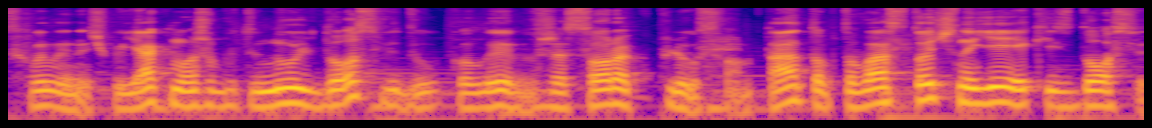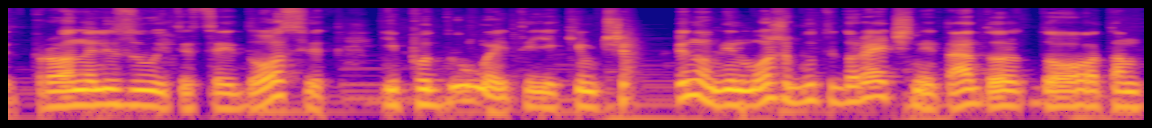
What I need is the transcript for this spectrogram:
хвилиночку, як може бути нуль досвіду, коли вже 40 плюс вам? Та? Тобто, у вас точно є якийсь досвід. Проаналізуйте цей досвід і подумайте, яким чином він може бути доречний та, до, до там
